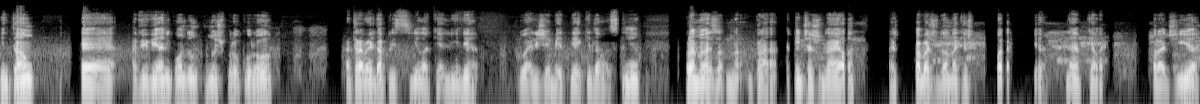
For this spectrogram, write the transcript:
Então, é, a Viviane, quando nos procurou, através da Priscila, que é líder do LGBT aqui da Rocinha, para a gente ajudar ela, a gente estava ajudando na questão da moradia, né? porque ela é moradia,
